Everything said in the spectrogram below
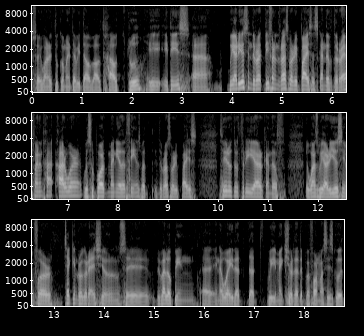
So I wanted to comment a bit about how true it is. Uh, we are using the different Raspberry Pis as kind of the reference ha hardware. We support many other things, but the Raspberry Pis 0 to 3 are kind of the ones we are using for checking regressions, uh, developing uh, in a way that, that we make sure that the performance is good.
